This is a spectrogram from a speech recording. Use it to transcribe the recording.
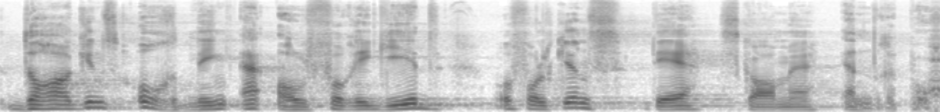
Dagens ordning er altfor rigid, og folkens, det skal vi endre på.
